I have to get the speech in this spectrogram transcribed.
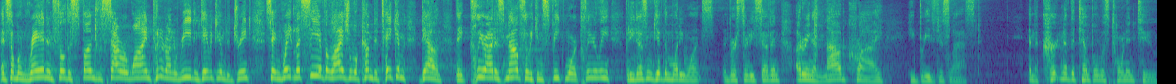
And someone ran and filled a sponge with sour wine, put it on a reed, and gave it to him to drink, saying, Wait, let's see if Elijah will come to take him down. They clear out his mouth so he can speak more clearly, but he doesn't give them what he wants. In verse 37, uttering a loud cry, he breathed his last. And the curtain of the temple was torn in two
